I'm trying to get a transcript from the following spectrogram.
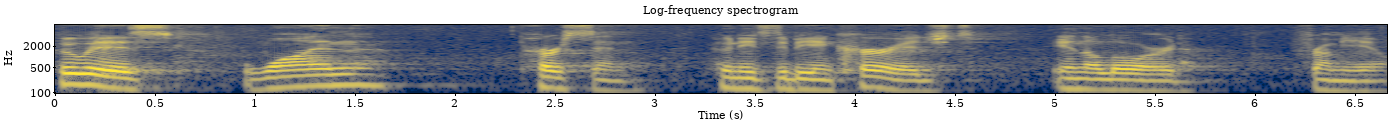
who is one person who needs to be encouraged in the Lord from you.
